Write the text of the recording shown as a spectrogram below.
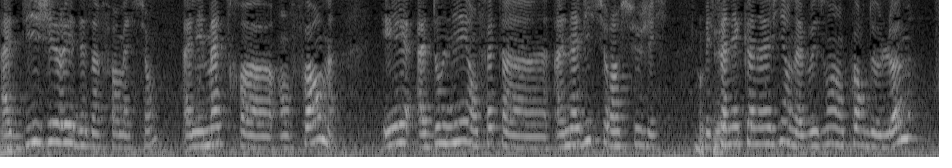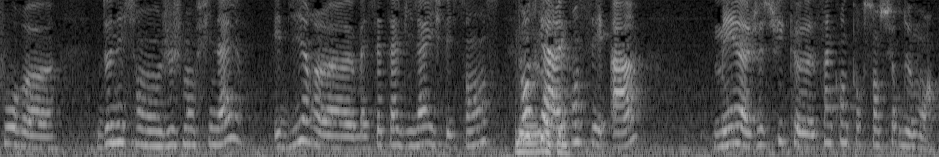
à digérer des informations, à les mettre euh, en forme et à donner en fait un, avis sur un sujet. Mais ça n'est qu'un avis, on a besoin encore de l'homme pour euh, donner son jugement final et dire bah, cet avis-là il fait sens. Je pense que la réponse est A, mais je suis que 50% sûr de moi.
